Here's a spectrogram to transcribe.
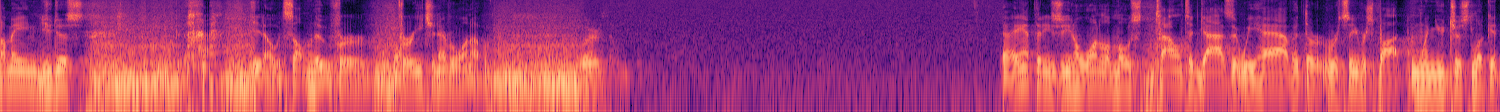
I mean, you just, you know, it's something new for, for each and every one of them. What are some, Uh, Anthony's, you know, one of the most talented guys that we have at the receiver spot when you just look at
